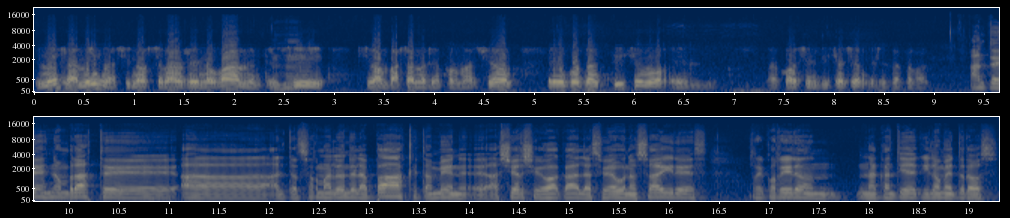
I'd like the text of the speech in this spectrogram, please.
no es la misma, sino se van renovando entre sí, se van pasando la información. Es importantísimo la concientización que se está tomando. Antes nombraste al tercer malón de La Paz, que también eh, ayer llegó acá a la ciudad de Buenos Aires, recorrieron una cantidad de kilómetros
